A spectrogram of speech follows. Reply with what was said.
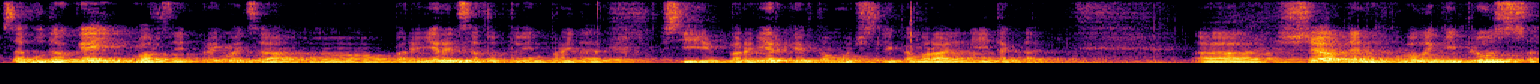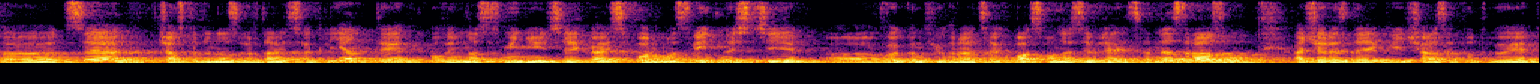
Все буде окей, ваш звіт прийметься, е, перевіриться, тобто він пройде всі перевірки, в тому числі камеральні і так далі. Е, Ще один великий плюс е, це часто до нас звертаються клієнти, коли в нас змінюється якась форма звітності е, в конфігураціях баз, вона з'являється не зразу, а через деякий час. І тут ви,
